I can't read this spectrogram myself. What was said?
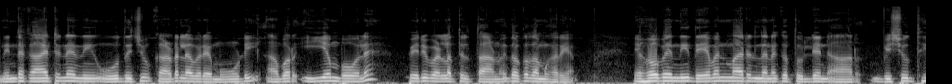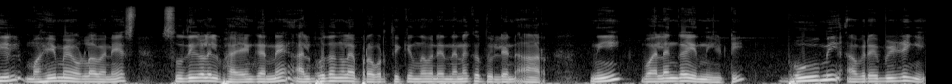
നിന്റെ കാറ്റിനെ നീ ഊതിച്ചു കടൽ അവരെ മൂടി അവർ ഈയം പോലെ പെരുവെള്ളത്തിൽ താണു. ഇതൊക്കെ നമുക്കറിയാം. യഹോബെ നീ ദേവന്മാരിൽ നിനക്ക് തുല്യൻ ആർ. വിശുദ്ധിയിൽ മഹിമയുള്ളവനെ സ്തുതികളിൽ ഭയങ്കരനെ അത്ഭുതങ്ങളെ പ്രവർത്തിക്കുന്നവനെ നിനക്ക് തുല്യൻ ആർ. നീ വലങ്കൈ നീട്ടി ഭൂമി അവരെ വിഴുങ്ങി.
